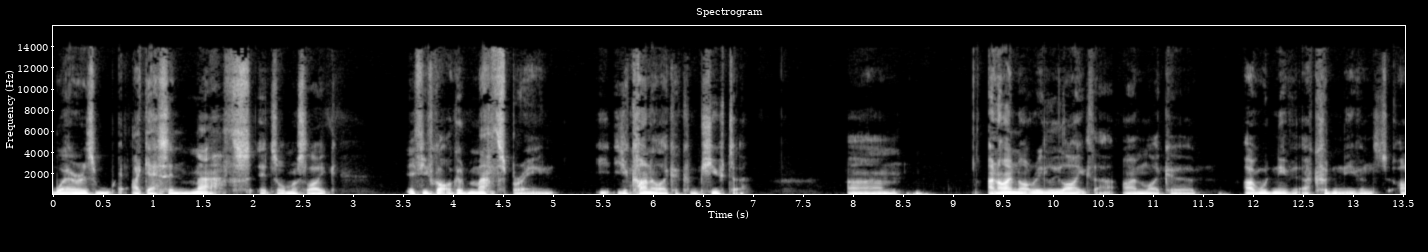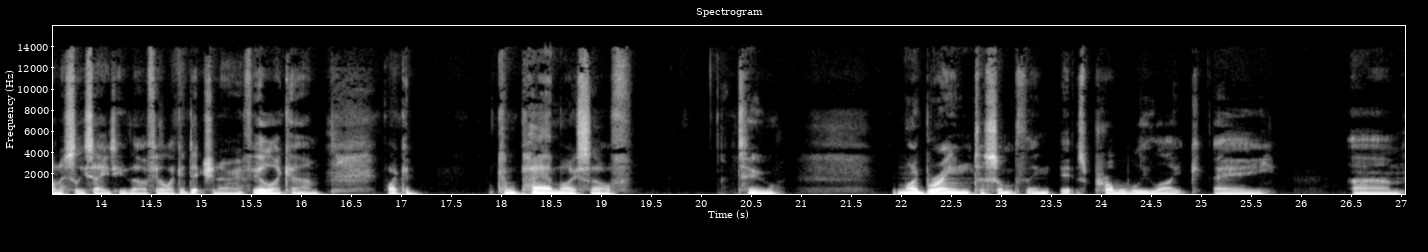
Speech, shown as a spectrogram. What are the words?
whereas I guess in maths, it's almost like if you've got a good maths brain, you're kind of like a computer. Um, and I'm not really like that. I'm like a I wouldn't even I couldn't even honestly say to you that I feel like a dictionary. I feel like um, I could compare myself to my brain to something, it's probably like a um,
